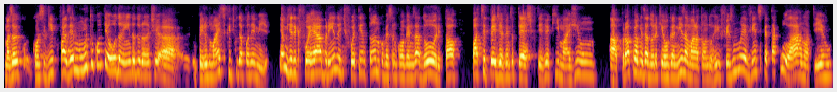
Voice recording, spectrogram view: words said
Mas eu consegui fazer muito conteúdo ainda durante a, o período mais crítico da pandemia. E à medida que foi reabrindo, a gente foi tentando, conversando com o organizador e tal. Participei de evento teste que teve aqui, mais de um. A própria organizadora que organiza a Maratona do Rio fez um evento espetacular no aterro,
